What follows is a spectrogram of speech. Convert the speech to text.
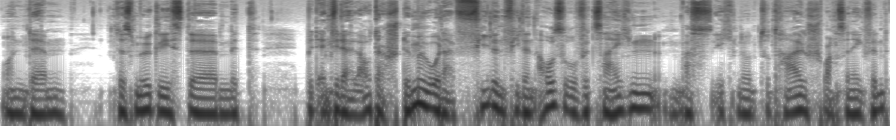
Und ähm, das möglichst äh, mit, mit entweder lauter Stimme oder vielen, vielen Ausrufezeichen, was ich nur total schwachsinnig finde,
